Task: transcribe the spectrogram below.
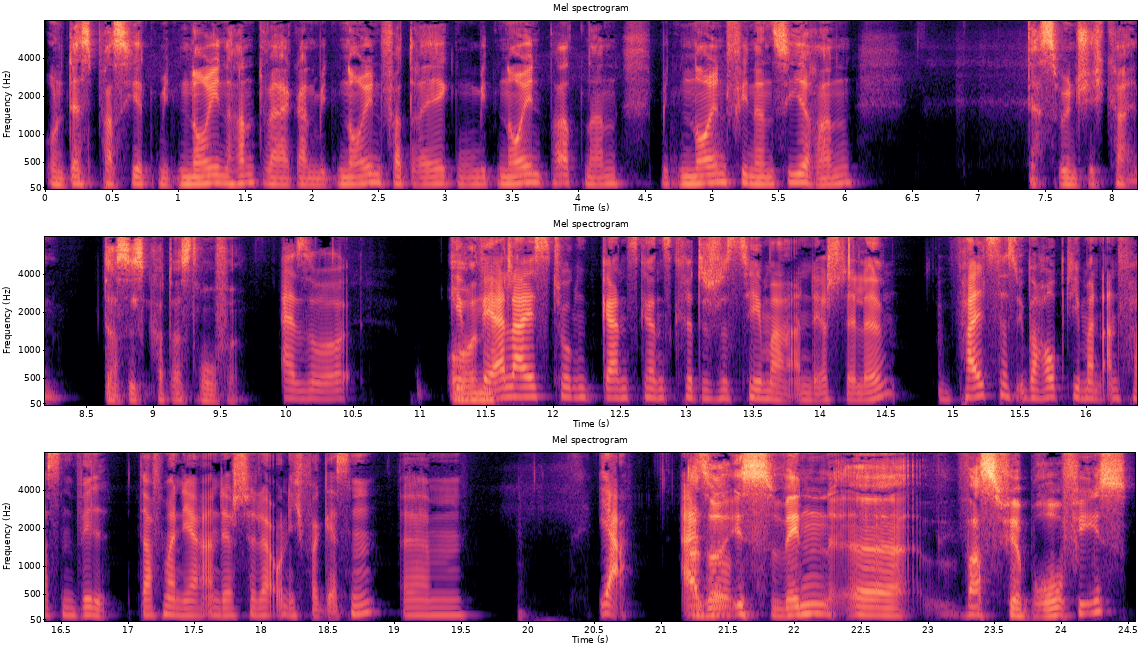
und das passiert mit neuen Handwerkern, mit neuen Verträgen, mit neuen Partnern, mit neuen Finanzierern, das wünsche ich keinem. Das ist Katastrophe. Also Gewährleistung, ganz, ganz kritisches Thema an der Stelle falls das überhaupt jemand anfassen will, darf man ja an der Stelle auch nicht vergessen. Ähm, ja. Also, also ist, wenn äh, was für Profis,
